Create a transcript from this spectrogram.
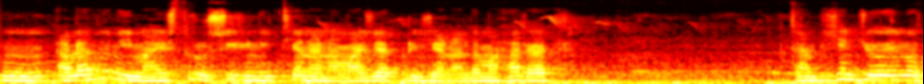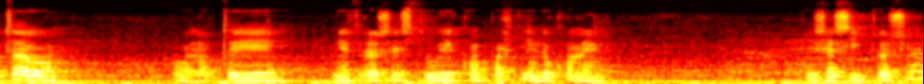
Mm, hablando de mi maestro Sri Nityananda Priyananda Maharaj, también yo he notado, o noté mientras estuve compartiendo con él, esa situación.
